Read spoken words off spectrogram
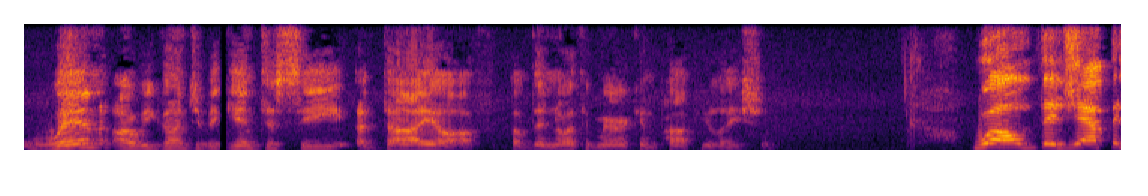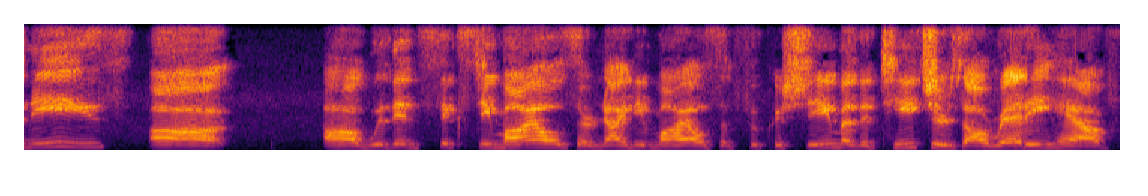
When are we going to begin to see a die off of the North American population? Well, the Japanese, uh, uh, within 60 miles or 90 miles of Fukushima, the teachers already have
